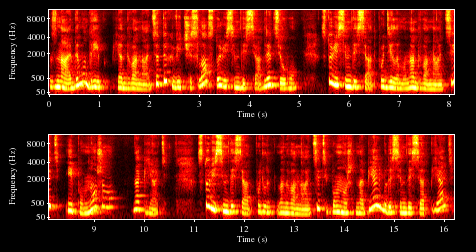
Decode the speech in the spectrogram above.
Знайдемо дріб 5 дванадцятих від числа 180. Для цього 180 поділимо на 12 і помножимо на 5. 180 поділити на 12 і помножити на 5 буде 75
